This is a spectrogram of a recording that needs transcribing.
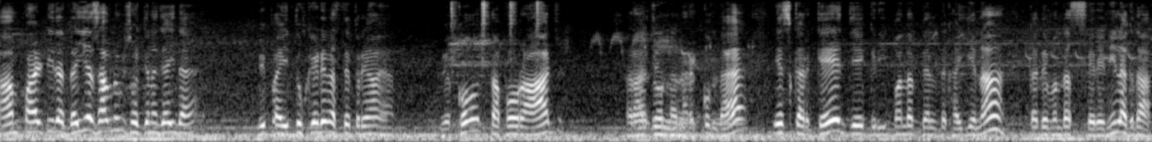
ਆਮ ਪਾਰਟੀ ਦਾ ਦਈਆ ਸਾਹਿਬ ਨੂੰ ਵੀ ਸੋਚਣਾ ਚਾਹੀਦਾ ਹੈ ਵੀ ਭਾਈ ਤੂੰ ਕਿਹੜੇ ਰਸਤੇ ਤੁਰਿਆ ਹੋਇਆ? ਵੇਖੋ ਤਪੋ ਰਾਜ ਰਾਜੋ ਨਰਕ। ਹੁੰਦਾ ਹੈ। ਇਸ ਕਰਕੇ ਜੇ ਗਰੀਬਾਂ ਦਾ ਦਿਲ ਦਿਖਾਈਏ ਨਾ ਕਦੇ ਬੰਦਾ ਸਿਰੇ ਨਹੀਂ ਲੱਗਦਾ।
